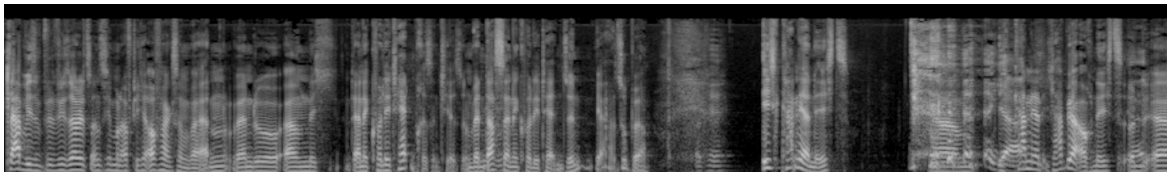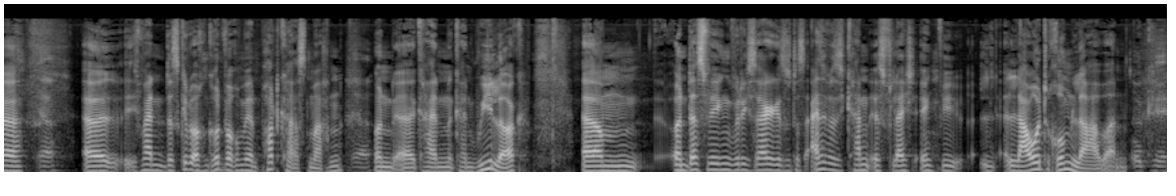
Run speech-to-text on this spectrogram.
klar, wie, wie soll jetzt sonst jemand auf dich aufmerksam werden, wenn du ähm, nicht deine Qualitäten präsentierst? Und wenn das deine Qualitäten sind, ja, super. Okay. Ich kann ja nichts. ähm, Ja. Ich kann ja, ich habe ja auch nichts. Und äh, äh, ich meine, das gibt auch einen Grund, warum wir einen Podcast machen Ja. und äh, kein, kein Vlog. Ähm, und deswegen würde ich sagen, so das Einzige, was ich kann, ist vielleicht irgendwie laut rumlabern. Okay.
